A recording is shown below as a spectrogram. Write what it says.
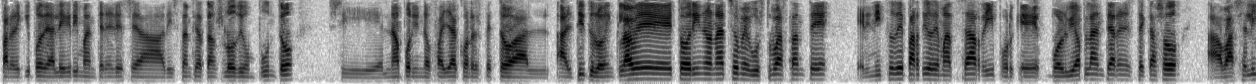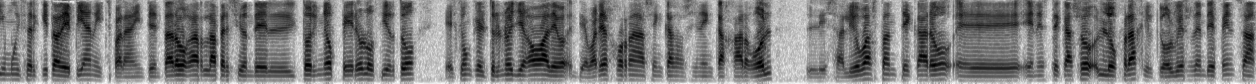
para el equipo de Allegri mantener esa distancia tan solo de un punto si el Napoli no falla con respecto al, al título. En clave Torino, Nacho, me gustó bastante el inicio de partido de Mazzarri porque volvió a plantear en este caso a Baseli muy cerquita de Pjanic para intentar ahogar la presión del Torino, pero lo cierto es que aunque el Torino llegaba de varias jornadas en casa sin encajar gol, le salió bastante caro eh, en este caso lo frágil que volvió a ser en defensa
